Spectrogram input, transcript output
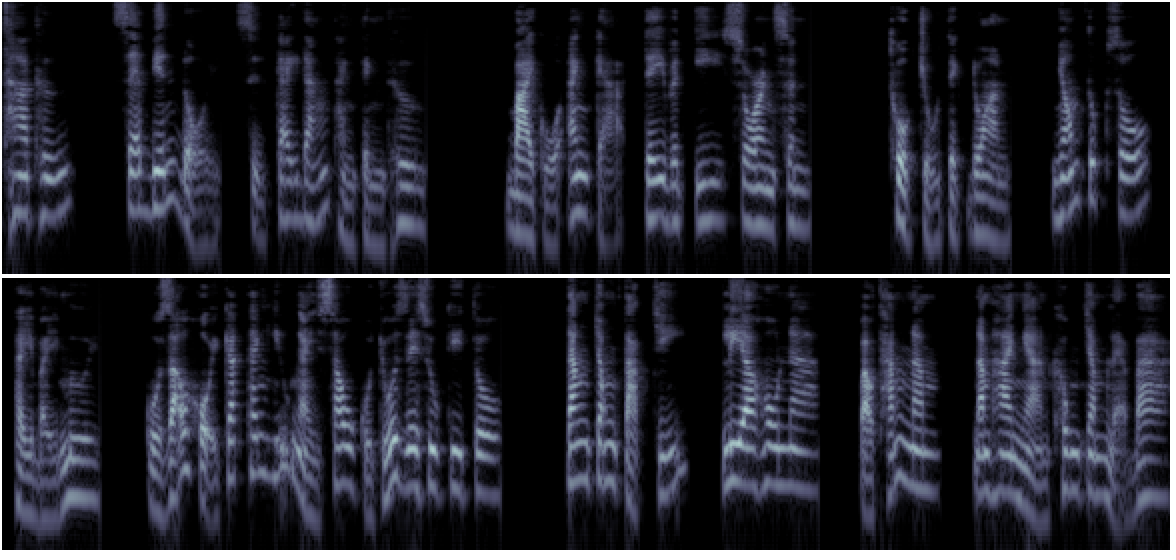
tha thứ sẽ biến đổi sự cay đắng thành tình thương bài của anh cả david e sorensen thuộc chủ tịch đoàn nhóm túc số thầy 70 của giáo hội các thánh hữu ngày sau của Chúa Giêsu Kitô đăng trong tạp chí Liahona vào tháng 5 năm 2003.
